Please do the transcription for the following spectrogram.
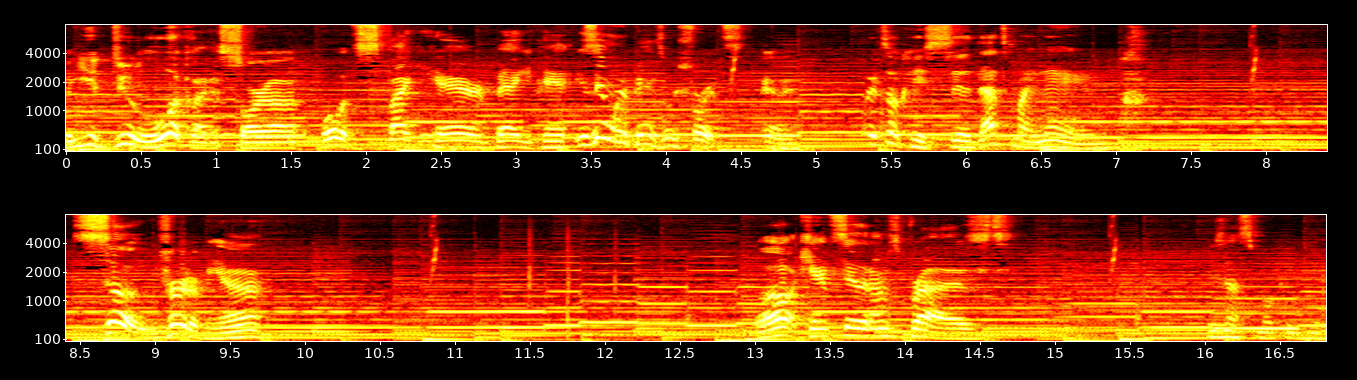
But you do look like a Sora. What with spiky hair and baggy pants? He's not wearing pants, wearing shorts. Anyway. It's okay, Cid. That's my name. So, you've heard of me, huh? Well, I can't say that I'm surprised. He's not smoking here.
